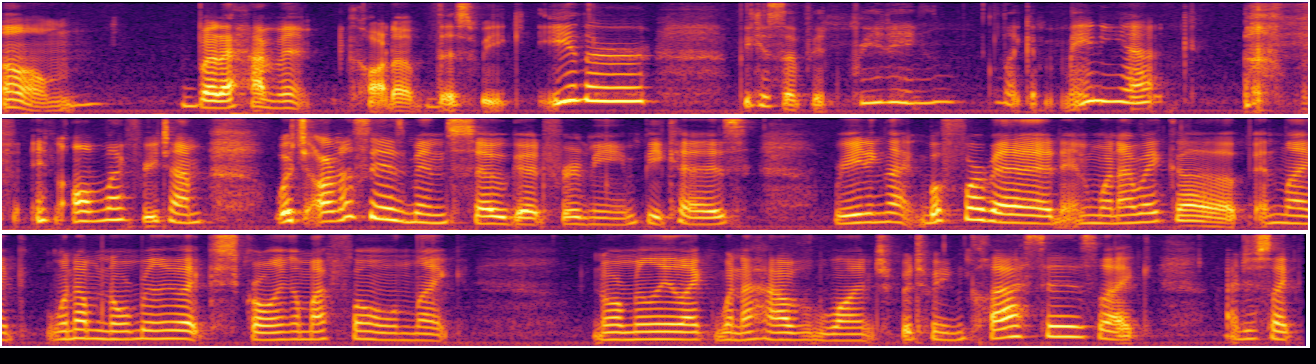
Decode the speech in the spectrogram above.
Um, but I haven't caught up this week either because I've been reading like a maniac in all my free time, which honestly has been so good for me because reading like before bed and when I wake up and like when I'm normally like scrolling on my phone like normally like when I have lunch between classes like I just like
